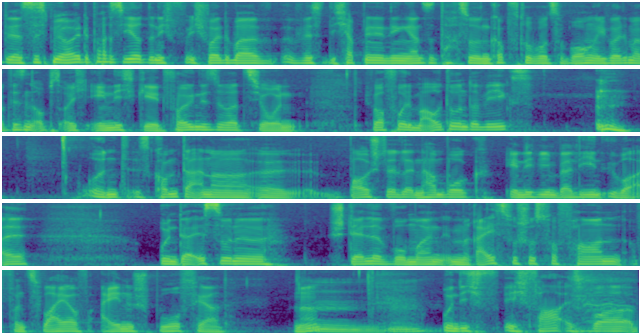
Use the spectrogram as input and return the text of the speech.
das ist mir heute passiert und ich, ich wollte mal wissen, ich habe mir den ganzen Tag so den Kopf drüber zerbrochen. Ich wollte mal wissen, ob es euch ähnlich geht. Folgende Situation: Ich war vor dem Auto unterwegs und es kommt da an einer äh, Baustelle in Hamburg, ähnlich wie in Berlin, überall. Und da ist so eine Stelle, wo man im Reißverschlussverfahren von zwei auf eine Spur fährt. Ne? Und ich, ich fahre, es war,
